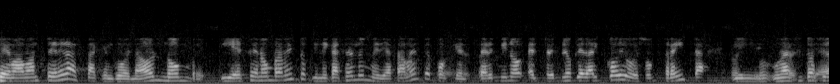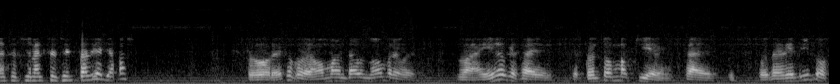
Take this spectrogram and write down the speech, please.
se va a mantener hasta que el gobernador nombre y ese nombramiento tiene que hacerlo inmediatamente porque el término el término que da el código que son 30 y pues una pues situación excepcional 60 días ya pasó por eso porque hemos mandado un nombre pues. imagino que ¿sabes? que cuántos más quieren ¿sabes? pues te repito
